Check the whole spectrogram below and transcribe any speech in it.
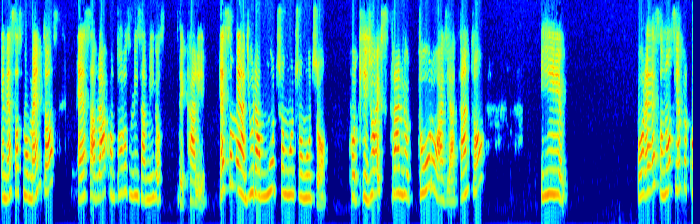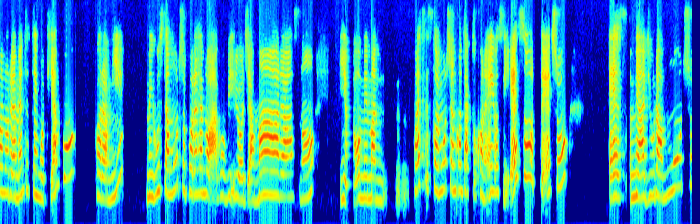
en esos momentos es hablar con todos mis amigos de Cali. Eso me ayuda mucho, mucho, mucho, porque yo extraño todo allá tanto y por eso, ¿no? Siempre cuando realmente tengo tiempo para mí, me gusta mucho, por ejemplo, hago videollamadas, ¿no? Y yo me man, pues estoy mucho en contacto con ellos y eso, de hecho, es, me ayuda mucho,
